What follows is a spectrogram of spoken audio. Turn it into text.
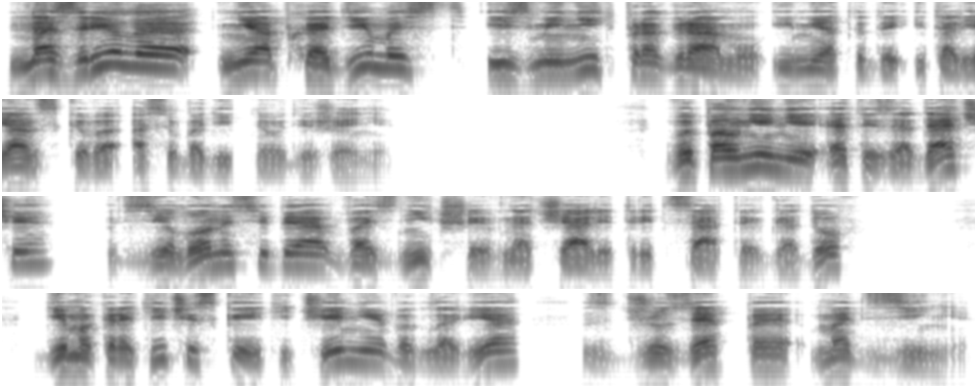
Назрела необходимость изменить программу и методы итальянского освободительного движения. Выполнение этой задачи взяло на себя возникшее в начале 30-х годов демократическое течение во главе с Джузеппе Мадзини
